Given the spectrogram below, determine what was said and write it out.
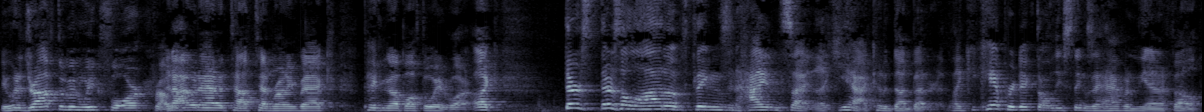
You would have dropped him in week four, Probably. and I would have had a top ten running back picking up off the waiver wire. Like, there's there's a lot of things in hindsight. Like, yeah, I could have done better. Like, you can't predict all these things that happen in the NFL.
